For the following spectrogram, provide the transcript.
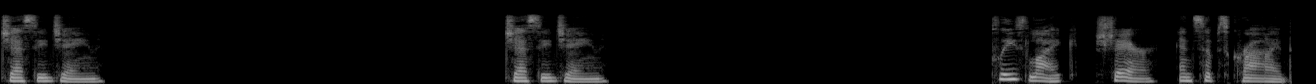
Jesse Jane. Jesse Jane. Please like, share, and subscribe.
